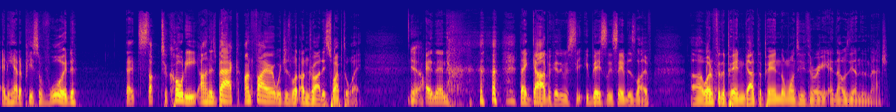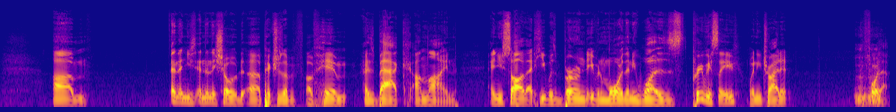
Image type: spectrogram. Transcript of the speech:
and he had a piece of wood that stuck to Cody on his back on fire, which is what Andrade swiped away. Yeah. And then, thank God, because he was he basically saved his life. Uh, went for the pin, got the pin, the one, two, three, and that was the end of the match. Um, and then you and then they showed uh, pictures of of him as back online, and you saw that he was burned even more than he was previously when he tried it before that.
